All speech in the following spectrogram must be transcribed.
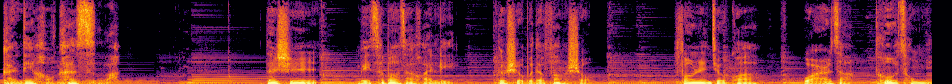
肯定好看死了。但是每次抱在怀里，都舍不得放手，逢人就夸我儿子特聪明，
